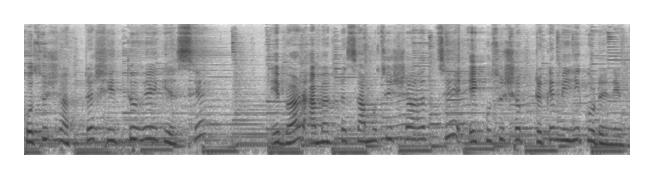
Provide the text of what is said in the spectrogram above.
কচু শাকটা সিদ্ধ হয়ে গেছে। এবার আমি একটা চামচের সাহায্যে এই কচু শাকটাকে মিহি করে নেব।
